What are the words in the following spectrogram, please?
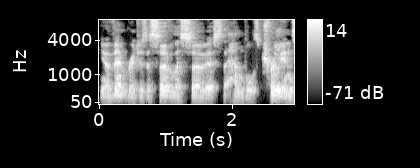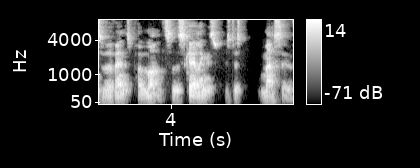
you know, EventBridge is a serverless service that handles trillions of events per month. So the scaling is, is just massive.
